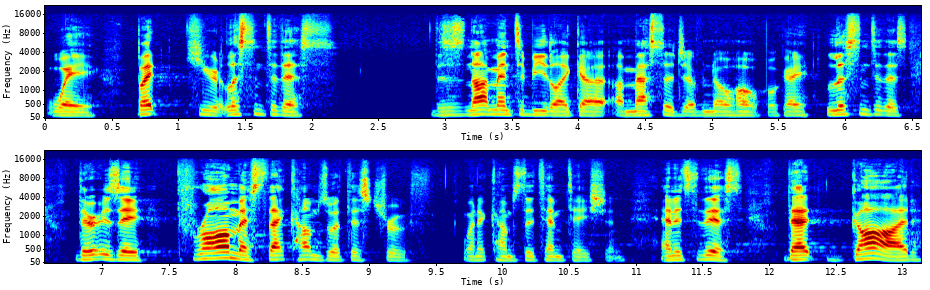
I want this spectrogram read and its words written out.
way. But here, listen to this. This is not meant to be like a, a message of no hope, okay? Listen to this. There is a promise that comes with this truth when it comes to temptation. And it's this that God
